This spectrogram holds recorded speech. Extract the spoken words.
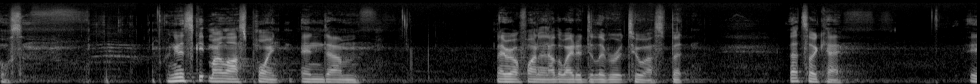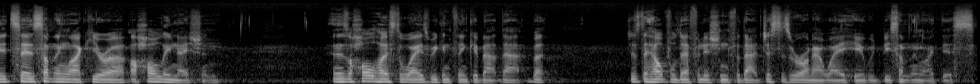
Awesome. I'm going to skip my last point and um, maybe I'll find another way to deliver it to us, but that's okay. It says something like you're a, a holy nation. And there's a whole host of ways we can think about that, but just a helpful definition for that, just as we're on our way here, would be something like this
